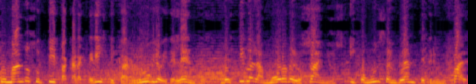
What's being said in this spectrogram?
Fumando su pipa característica, rubio y de lentes, vestido a la moda de los años y con un semblante triunfal,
